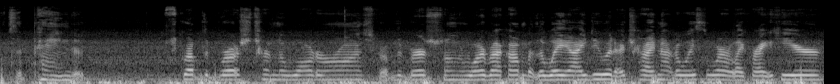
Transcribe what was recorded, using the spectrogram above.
It's a pain to scrub the brush, turn the water on, scrub the brush, turn the water back on. But the way I do it, I try not to waste the water. Like right here,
